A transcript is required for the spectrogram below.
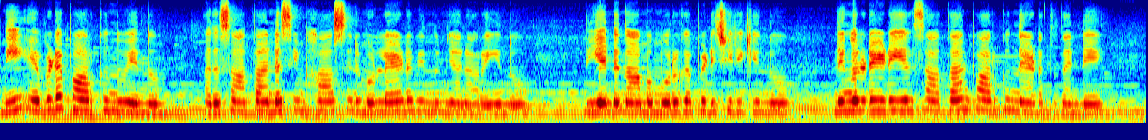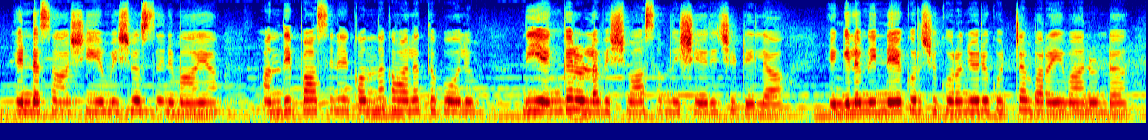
നീ എവിടെ പാർക്കുന്നു എന്നും അത് സാത്താന്റെ സിംഹാസനമുള്ളയിടമെന്നും ഞാൻ അറിയുന്നു. നീ എന്റെ നാമം മുറുകെ പിടിച്ചിരിക്കുന്നു. നിങ്ങളുടെ ഇടയിൽ സാത്താൻ പാർക്കുന്നിടത്ത് തന്നെ. എന്റെ സാക്ഷിയും വിശ്വസ്തനുമായ അന്തിപ്പാസിനെ കൊന്ന കാലത്ത് പോലും നീ എങ്കലുള്ള വിശ്വാസം നിഷേധിച്ചിട്ടില്ല. എങ്കിലും നിന്നെക്കുറിച്ച് കുറഞ്ഞൊരു കുറ്റം പറയുവാനുണ്ട്.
